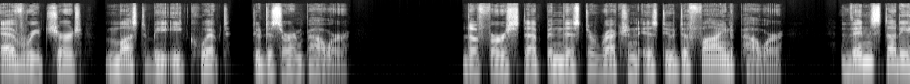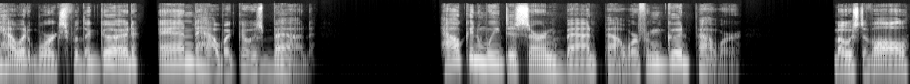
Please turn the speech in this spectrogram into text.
Every church must be equipped to discern power. The first step in this direction is to define power, then study how it works for the good and how it goes bad. How can we discern bad power from good power? Most of all,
